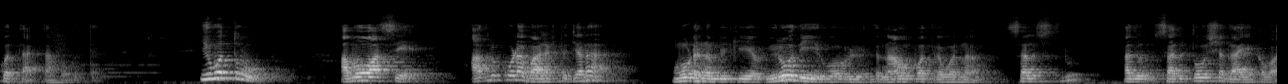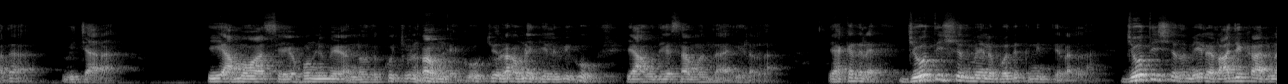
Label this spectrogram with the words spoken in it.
ಗೊತ್ತಾಗ್ತಾ ಹೋಗುತ್ತೆ. ಇವತ್ತು ಅಮಾವಾಸ್ಯೆ, ಆದರೂ ಕೂಡ ಭಾಳಷ್ಟು ಜನ ಮೂಢನಂಬಿಕೆಯ ವಿರೋಧಿ ಇರುವವರು ಇವತ್ತು ನಾಮಪತ್ರವನ್ನು ಸಲ್ಲಿಸಿದ್ರು. ಅದು ಸಂತೋಷದಾಯಕವಾದ ವಿಚಾರ. ಈ ಅಮಾವಾಸ್ಯೆ ಹುಣ್ಣಿಮೆ ಅನ್ನೋದಕ್ಕೂ ಚುನಾವಣೆಗೂ, ಚುನಾವಣೆ ಗೆಲುವಿಗೂ ಯಾವುದೇ ಸಂಬಂಧ ಇರಲ್ಲ. ಯಾಕಂದರೆ ಜ್ಯೋತಿಷ್ಯದ ಮೇಲೆ ಬದುಕು ನಿಂತಿರಲ್ಲ. ಜ್ಯೋತಿಷ್ಯದ ಮೇಲೆ ರಾಜಕಾರಣ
